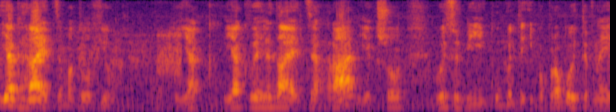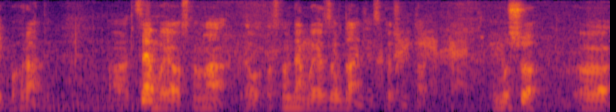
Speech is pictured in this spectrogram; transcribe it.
як грається Battlefield. Тобто, як, як виглядає ця гра, якщо ви собі її купите і попробуєте в неї пограти. Е, Це моя основна, основне моє завдання, скажімо так. Тому що. Е,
